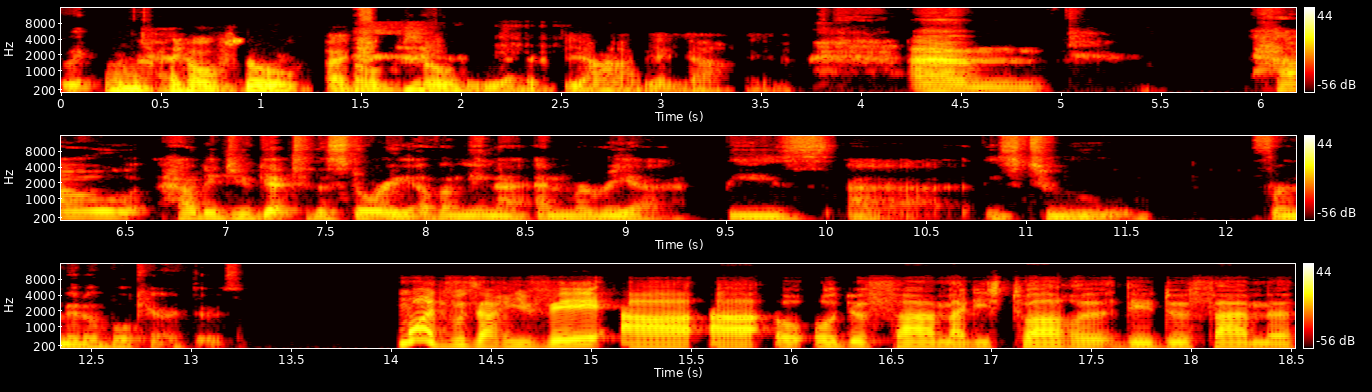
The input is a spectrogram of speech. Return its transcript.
Oui. I hope so. I hope so. yeah, yeah, yeah, yeah. Um, how, how did you get to the story of Amina and Maria, these uh, these two formidable characters. Comment êtes-vous arrivé à, à, aux deux femmes, à l'histoire euh, des deux femmes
